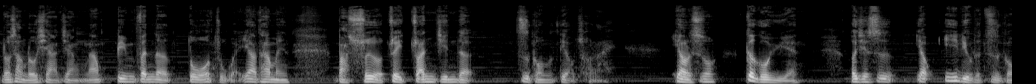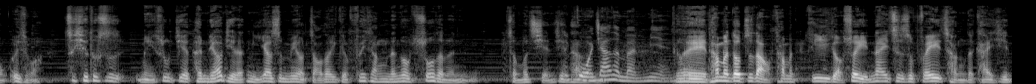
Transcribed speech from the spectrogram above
楼上楼下这样，然后缤纷的多组，要他们把所有最专精的志工都调出来，要的是说各国语言。而且是要一流的志工，为什么？这些都是美术界很了解的。你要是没有找到一个非常能够说的人，怎么显现他国家的门面？对，他们都知道，他们第一个，所以那一次是非常的开心。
